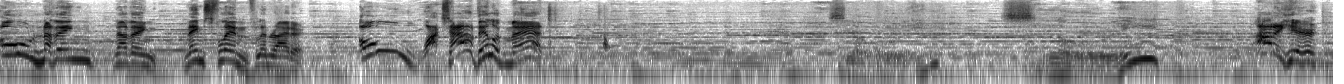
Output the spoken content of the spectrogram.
Oh, nothing, nothing. Name's Flynn, Flynn Rider. Oh, watch out, they look mad. Out of here!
